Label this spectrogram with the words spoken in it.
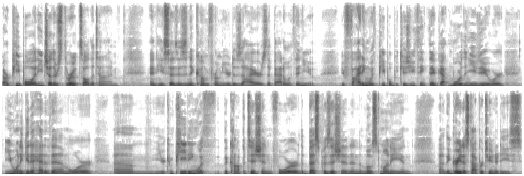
are people at each other's throats all the time? And he says, Isn't it come from your desires that battle within you? You're fighting with people because you think they've got more than you do, or you want to get ahead of them, or um, you're competing with the competition for the best position and the most money and uh, the greatest opportunities.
